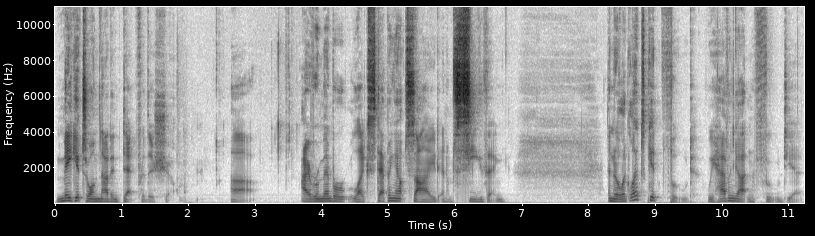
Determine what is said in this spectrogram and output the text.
make it so I'm not in debt for this show. Uh, I remember like stepping outside and I'm seething. And they're like, let's get food. We haven't gotten food yet.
